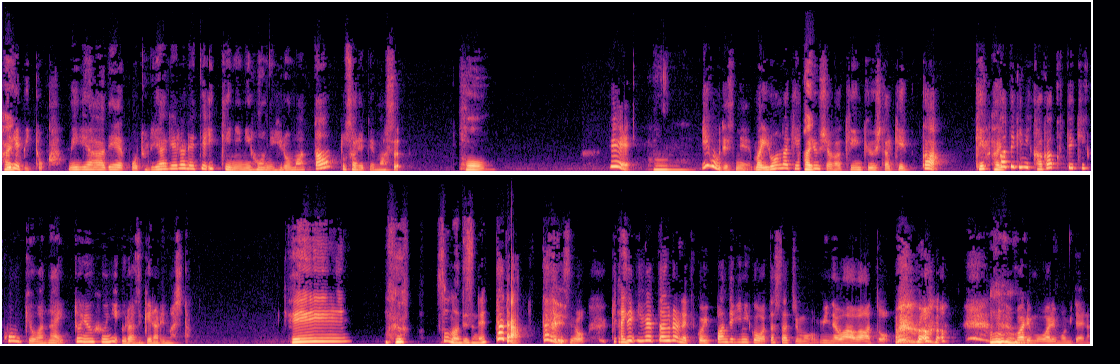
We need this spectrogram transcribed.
テレはい。ビとかメディアでこう取り上げられて一気に日本に広まったとされてます。はであ。うん。以後ですね、まあ、いろんな研究者が研究した結果、結果的に科学的根拠はないというふうに裏付けられました。へえ。そうなんですね。ただ、ただですよ、はい血液型占いってこう一般的にこう私たちもみんなわーわーと、うん我も我もみたいな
